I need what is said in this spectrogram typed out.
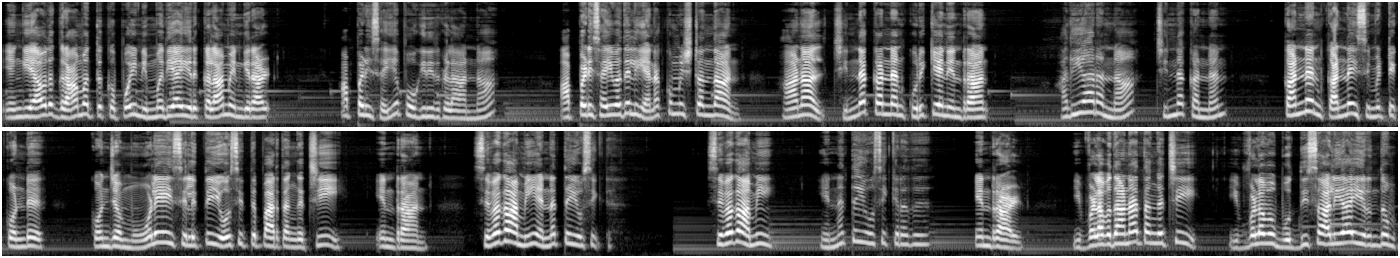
எங்கேயாவது கிராமத்துக்கு போய் நிம்மதியாய் இருக்கலாம் என்கிறாள். அப்படி செய்ய போகிறீர்களா அண்ணா? அப்படி செய்வதில் எனக்கும் இஷ்டந்தான் ஆனால் சின்ன கண்ணன் குறுக்கே நின்றான் அது யார் அண்ணா? சின்ன கண்ணன். கண்ணன் கண்ணை சிமிட்டிக் கொண்டு கொஞ்சம் மூளையை செலுத்தி யோசித்துப் பார் தங்கச்சி என்றான். சிவகாமி என்னத்தை யோசி சிவகாமி என்னத்தை யோசிக்கிறது? என்றாள். இவ்வளவுதானா தங்கச்சி? இவ்வளவு புத்திசாலியாய் இருந்தும்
